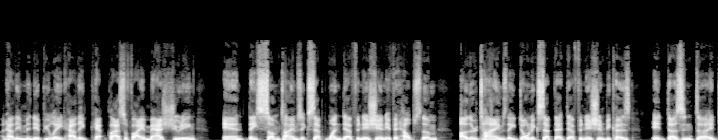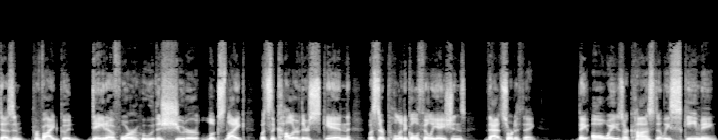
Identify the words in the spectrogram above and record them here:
on how they manipulate, how they ca- classify a mass shooting and they sometimes accept one definition if it helps them. Other times they don't accept that definition because it doesn't uh, it doesn't provide good data for who the shooter looks like, what's the color of their skin, what's their political affiliations, that sort of thing. They always are constantly scheming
